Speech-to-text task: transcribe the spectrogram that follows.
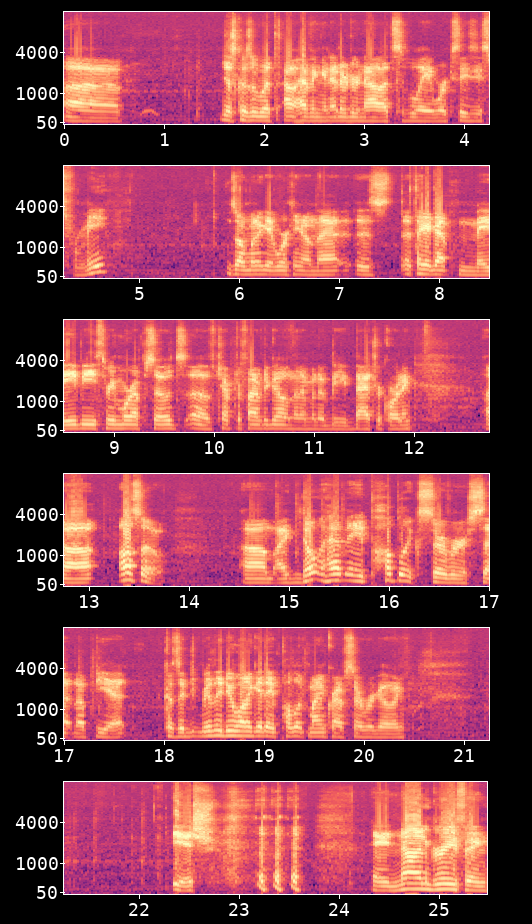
Uh, just because without having an editor now, that's the way it works easiest for me. So I'm to get working on that. Is I think I got maybe three more episodes of chapter 5 to go, and then I'm going to be batch recording. Uh, also, um, I don't have a public server set up yet, because I really do want to get a public Minecraft server going. Ish. a non-griefing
